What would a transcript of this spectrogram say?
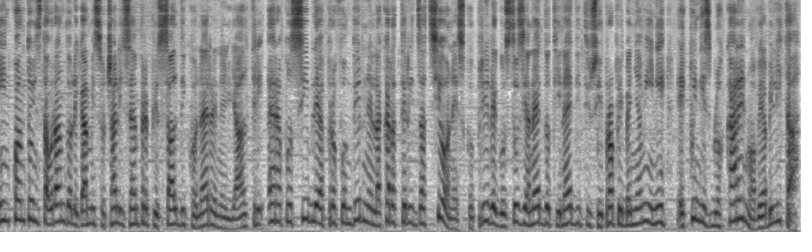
in quanto instaurando legami sociali sempre più saldi con Eren e gli altri, era possibile approfondirne la caratterizzazione, scoprire gustosi aneddoti inediti sui propri beniamini e quindi sbloccare nuove abilità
